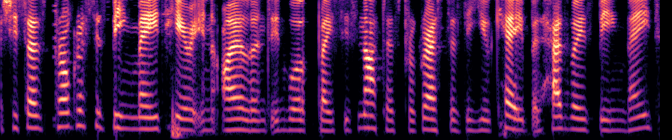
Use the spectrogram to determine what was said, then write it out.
she says progress is being made here in Ireland in workplaces, not as progressed as the UK, but headway is being made.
